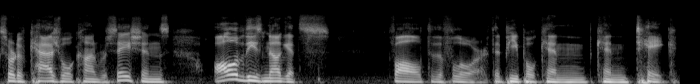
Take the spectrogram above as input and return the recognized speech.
sort of casual conversations, all of these nuggets fall to the floor that people can can take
